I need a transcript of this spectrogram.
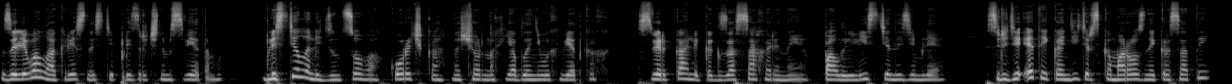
заливала окрестности призрачным светом. Блестела леденцова корочка на черных яблоневых ветках. Сверкали, как засахаренные, палые листья на земле. Среди этой кондитерско-морозной красоты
